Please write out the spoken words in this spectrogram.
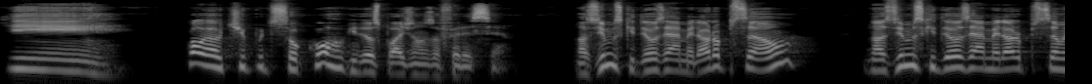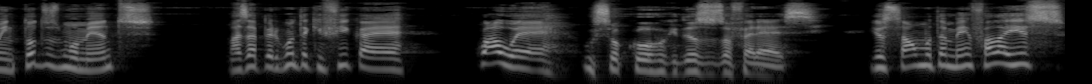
que qual é o tipo de socorro que Deus pode nos oferecer. Nós vimos que Deus é a melhor opção nós vimos que Deus é a melhor opção em todos os momentos, mas a pergunta que fica é: qual é o socorro que Deus nos oferece? E o salmo também fala isso.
